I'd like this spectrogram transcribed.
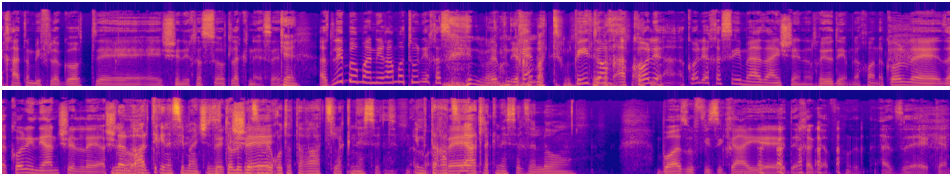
אחת המפלגות uh, uh, שנכנסות לכנסת, כן. אז ליברמן נראה מתון יחסי. ליברמן נראה מתון, פתאום נכון. הכל, הכל יחסי מאז איינשטיין, אנחנו יודעים, נכון? הכל, uh, זה הכל עניין של uh, לא, השוואות. לא, אל תיכנס עם עין שזה תלוי באיזה מהירות אתה רץ לכנסת. אם נכון, אתה רץ ו- לאט לכנסת זה לא... בועז הוא פיזיקאי, אה, דרך אגב, אז אה, כן,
